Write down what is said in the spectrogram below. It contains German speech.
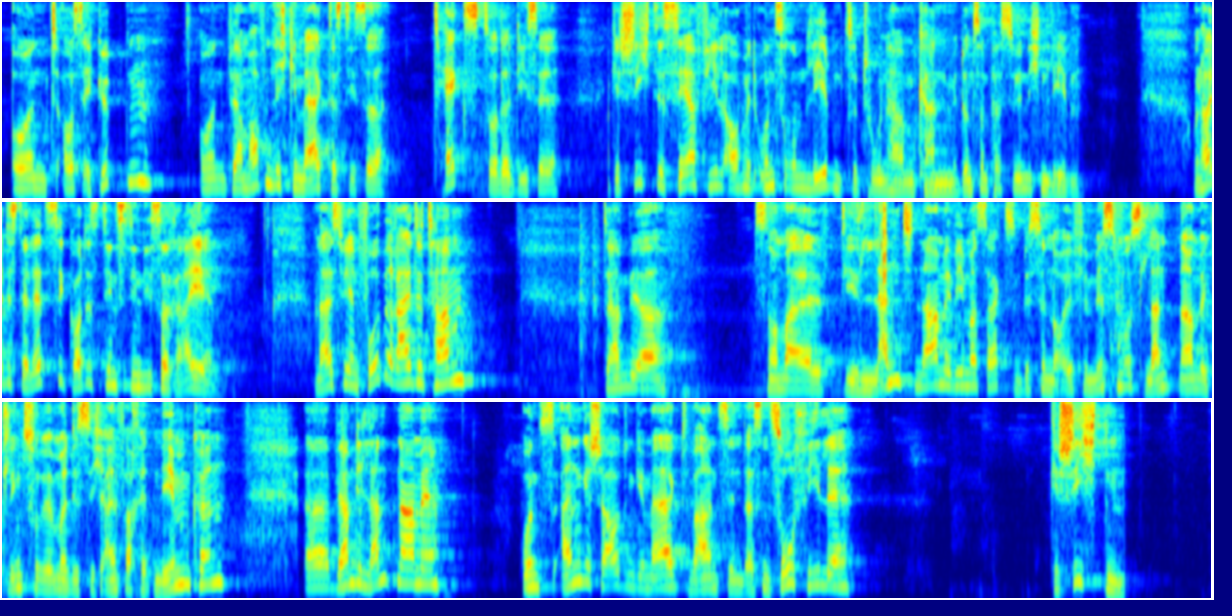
und aus Ägypten. Und wir haben hoffentlich gemerkt, dass dieser Text oder diese Geschichte sehr viel auch mit unserem Leben zu tun haben kann, mit unserem persönlichen Leben. Und heute ist der letzte Gottesdienst in dieser Reihe. Und als wir ihn vorbereitet haben, da haben wir jetzt nochmal die Landnahme, wie man sagt, ist ein bisschen ein Euphemismus. Landnahme klingt so, wie man das sich einfach hätte nehmen können. Äh, wir haben die Landnahme uns angeschaut und gemerkt, Wahnsinn, das sind so viele Geschichten,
